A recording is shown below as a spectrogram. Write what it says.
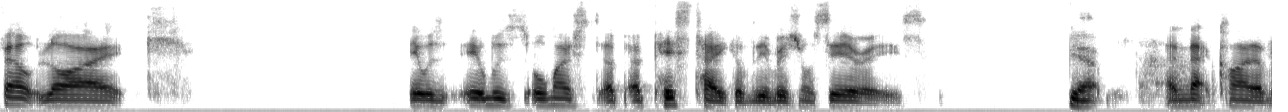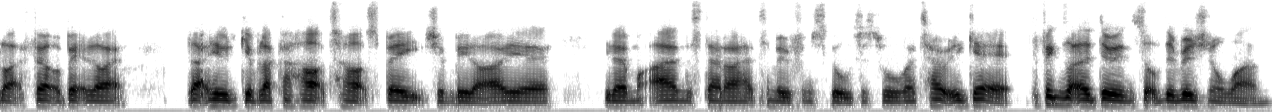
felt like it was it was almost a, a piss take of the original series, Yeah, and that kind of like felt a bit like that he would give like a heart to heart speech and be like, "Oh yeah, you know, I understand I had to move from school to school. I totally get it." The things like they're doing, sort of the original one,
